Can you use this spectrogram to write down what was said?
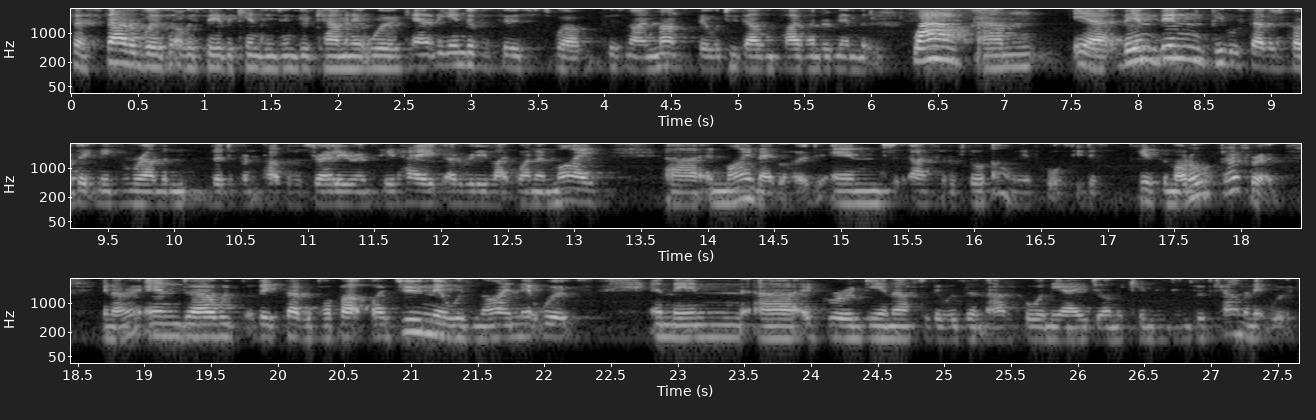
they started with obviously the Kensington Good Karma network, and at the end of the first well first nine months there were 2,500 members. Wow. Um, yeah, then then people started to contact me from around the, the different parts of Australia and said, hey, I'd really like one in my uh, in my neighbourhood, and I sort of thought, oh, of course, you just here's the model, go for it, you know. And uh, we, they started to pop up. By June, there was nine networks, and then uh, it grew again after there was an article in the Age on the Kensington Good Karma Network.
